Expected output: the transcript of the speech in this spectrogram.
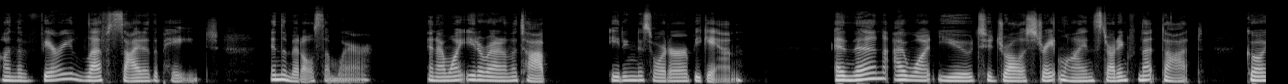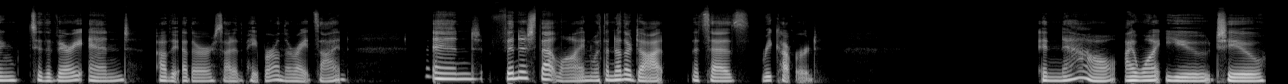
on the very left side of the page in the middle somewhere. And I want you to write on the top, eating disorder began. And then I want you to draw a straight line starting from that dot, going to the very end of the other side of the paper on the right side, and finish that line with another dot that says recovered. And now I want you to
